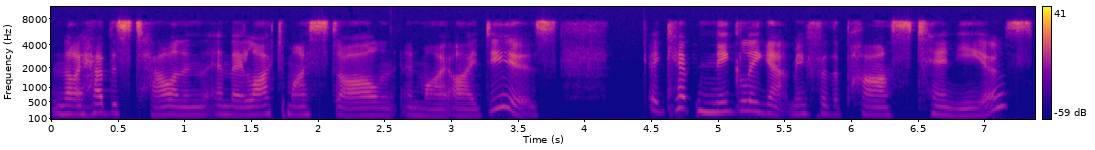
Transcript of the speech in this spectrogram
and that I had this talent and, and they liked my style and, and my ideas. It kept niggling at me for the past 10 years.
